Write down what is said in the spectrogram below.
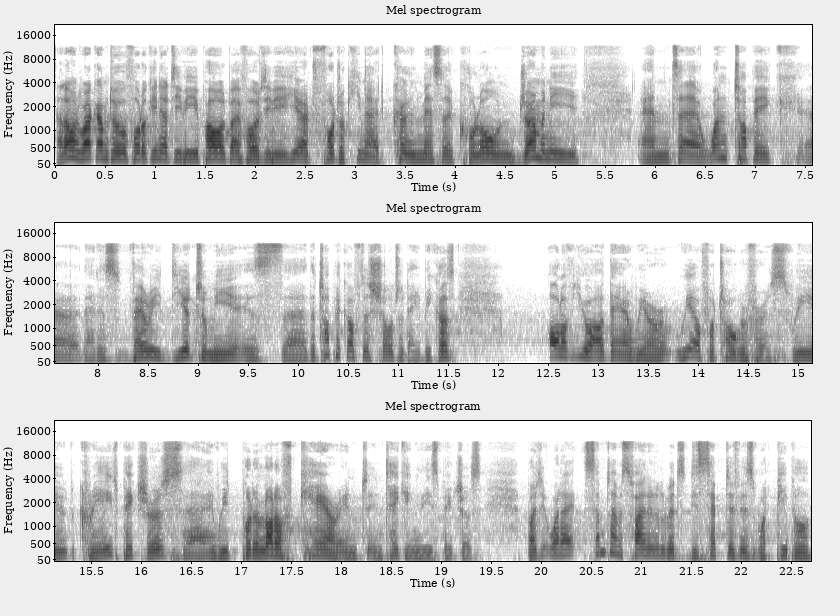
Hello and welcome to Photokina TV, powered by Photo TV here at Photokina at Köln Messe, Cologne, Germany. And uh, one topic uh, that is very dear to me is uh, the topic of the show today, because all of you out there, we are, we are photographers. We create pictures uh, and we put a lot of care in, in taking these pictures. But what I sometimes find a little bit deceptive is what people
